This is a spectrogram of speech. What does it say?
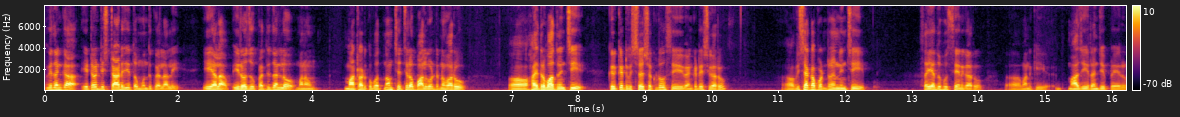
విధంగా ఎటువంటి స్ట్రాటజీతో ముందుకు వెళ్ళాలి? ఇలా ఈరోజు ప్రతిధ్వనిలో మనం మాట్లాడుకోబోతున్నాం. చర్చలో పాల్గొంటున్న వారు హైదరాబాద్ నుంచి క్రికెట్ విశ్లేషకుడు శ్రీ వెంకటేష్ గారు విశాఖపట్నం నుంచి సయ్యద్ హుస్సేన్ గారు మనకి మాజీ రంజీ ప్లేయర్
